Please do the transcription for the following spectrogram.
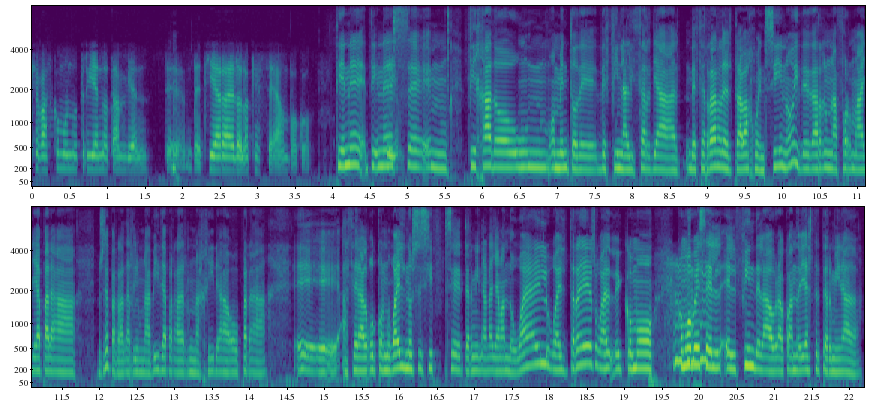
que vas como nutriendo también de, de tierra o lo que sea un poco. ¿Tiene, ¿Tienes em, fijado un momento de, finalizar ya, de cerrar el trabajo en sí, ¿no? Y de darle una forma ya para, no sé, para darle una vida, para darle una gira o para eh, hacer algo con Wild. No sé si se terminará llamando Wild, Wild 3, Wild, ¿cómo, cómo ves el, el fin de la obra cuando ya esté terminada?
